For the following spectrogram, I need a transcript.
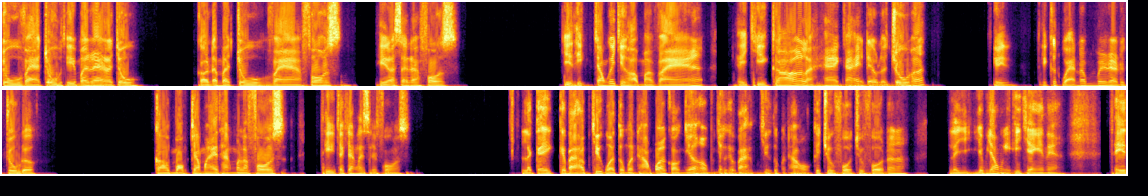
chu và chu thì mới ra là chu. Còn nếu mà chu và false thì nó sẽ ra false vậy thì trong cái trường hợp mà và thì chỉ có là hai cái đều là true hết. Thì thì kết quả nó mới ra được true được. Còn một trong hai thằng mà là false thì chắc chắn là sẽ false. Là cái cái bài hôm trước mà tụi mình học đó còn nhớ không? Nhớ cái bài hôm trước tụi mình học cái true false true false đó, đó. Là giống giống y chang này nè. Thì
